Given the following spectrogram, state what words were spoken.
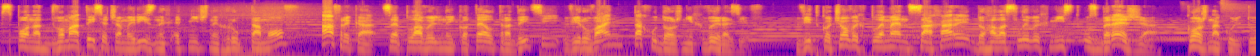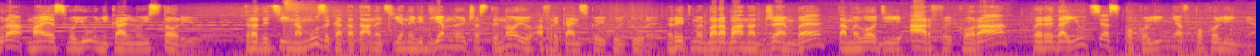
З понад двома тисячами різних етнічних груп та мов, Африка це плавильний котел традицій, вірувань та художніх виразів. Від кочових племен Сахари до галасливих міст узбережжя кожна культура має свою унікальну історію. Традиційна музика та танець є невід'ємною частиною африканської культури. Ритми барабана джембе та мелодії арфи кора передаються з покоління в покоління.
